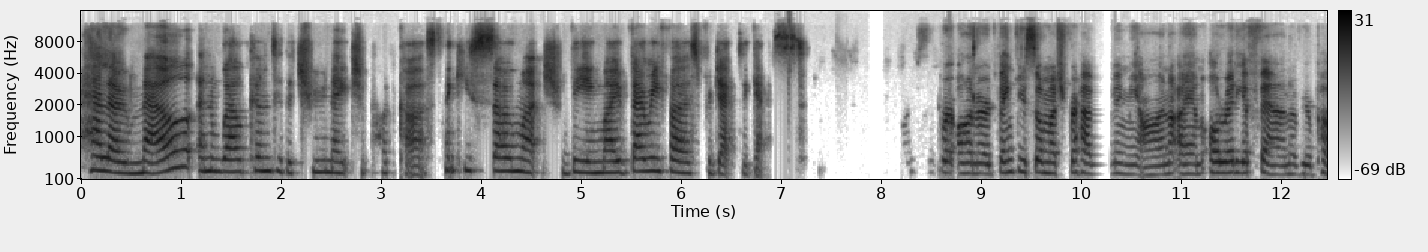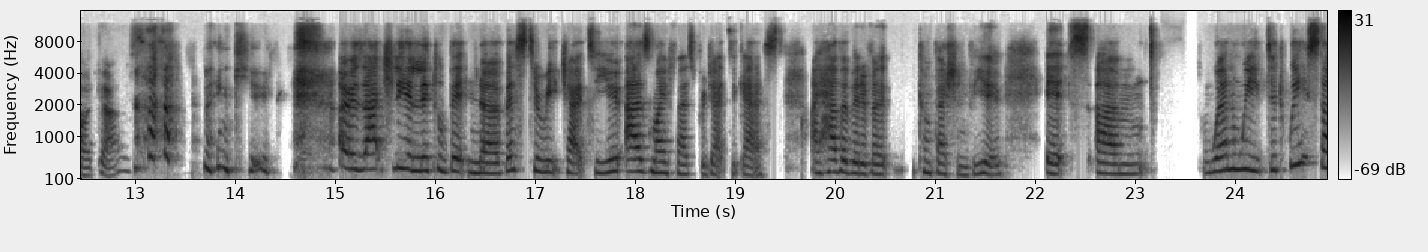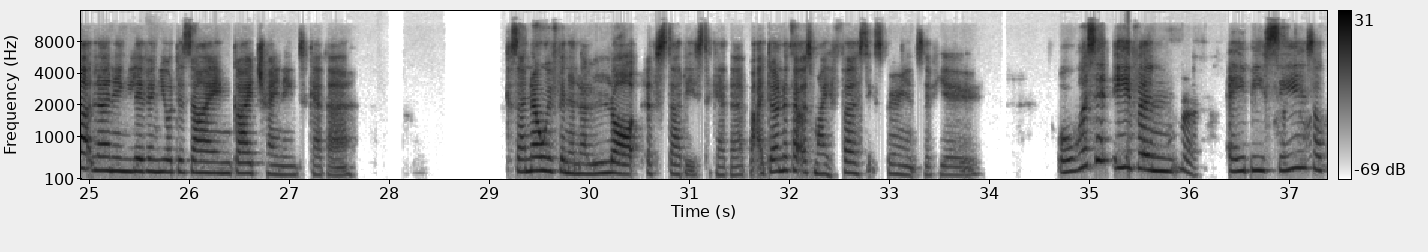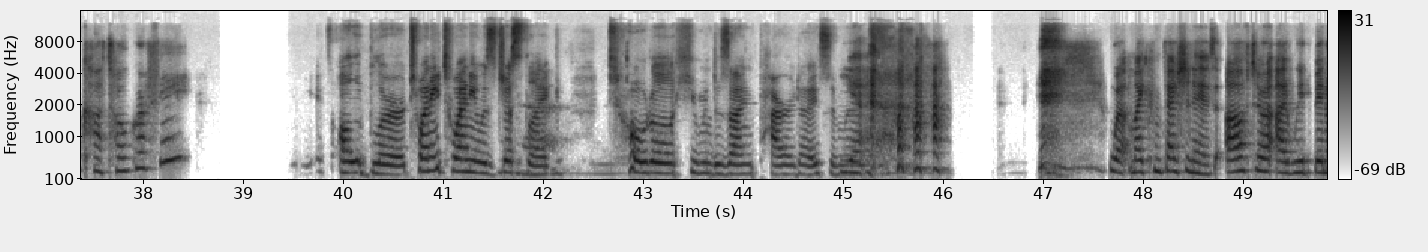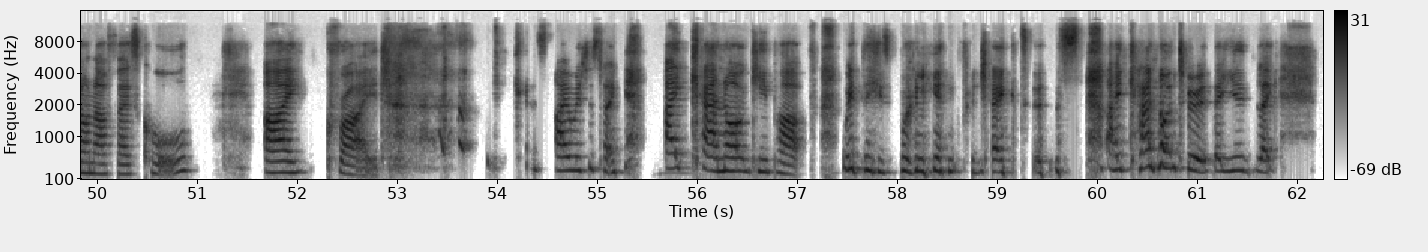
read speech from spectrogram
Hello, Mel, and welcome to the True Nature podcast. Thank you so much for being my very first projector guest. I'm super honored. Thank you so much for having me on. I am already a fan of your podcast. Thank you. I was actually a little bit nervous to reach out to you as my first projector guest. I have a bit of a confession for you. It's um, when we did we start learning living your design guide training together? Because I know we've been in a lot of studies together, but I don't know if that was my first experience of you. Or was it even ABCs or cartography? It's all a blur. 2020 was just yeah. like total human design paradise. yeah. well, my confession is after I, we'd been on our first call, I cried because I was just like, I cannot keep up with these brilliant projectors. I cannot do it. That you like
